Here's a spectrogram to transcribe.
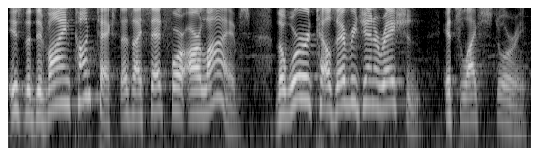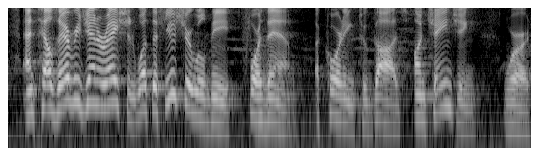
is the divine context, as I said, for our lives. The word tells every generation its life story and tells every generation what the future will be for them according to God's unchanging word.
